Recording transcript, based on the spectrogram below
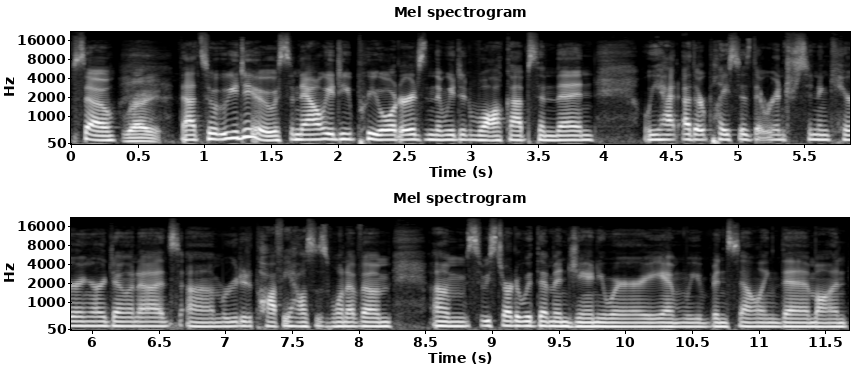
So Right. that's what we do. So now we do pre-orders, and then we did walk-ups, and then we had other places that were interested in carrying our donuts. Um, Rooted Coffee House is one of them. Um, so we started with them in January, and we've been selling them on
